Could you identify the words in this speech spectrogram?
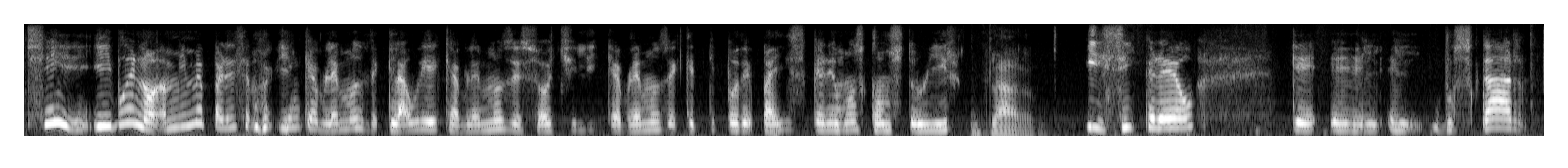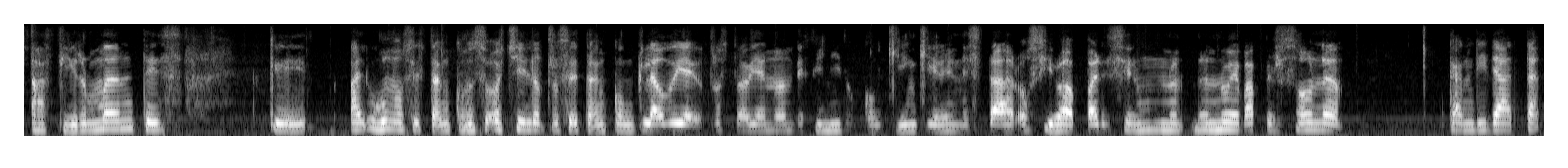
Sí, y bueno, a mí me parece muy bien que hablemos de Claudia y que hablemos de Xochitl y que hablemos de qué tipo de país queremos construir. Claro. Y sí creo que el, buscar afirmantes que algunos están con Xochitl, otros están con Claudia y otros todavía no han definido con quién quieren estar o si va a aparecer una nueva persona candidata,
